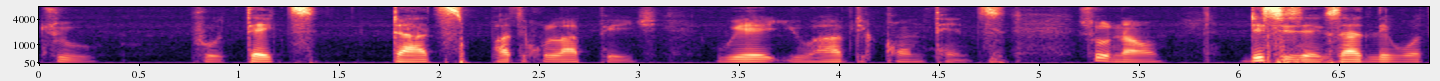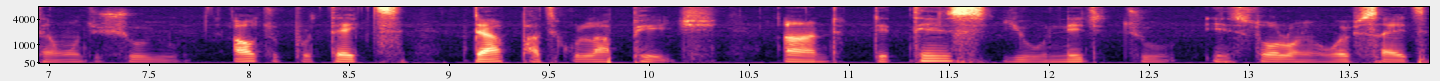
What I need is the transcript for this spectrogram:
to protect that particular page where you have the content. So now this is exactly what i want to show you how to protect that particular page and the things you need to install on your website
